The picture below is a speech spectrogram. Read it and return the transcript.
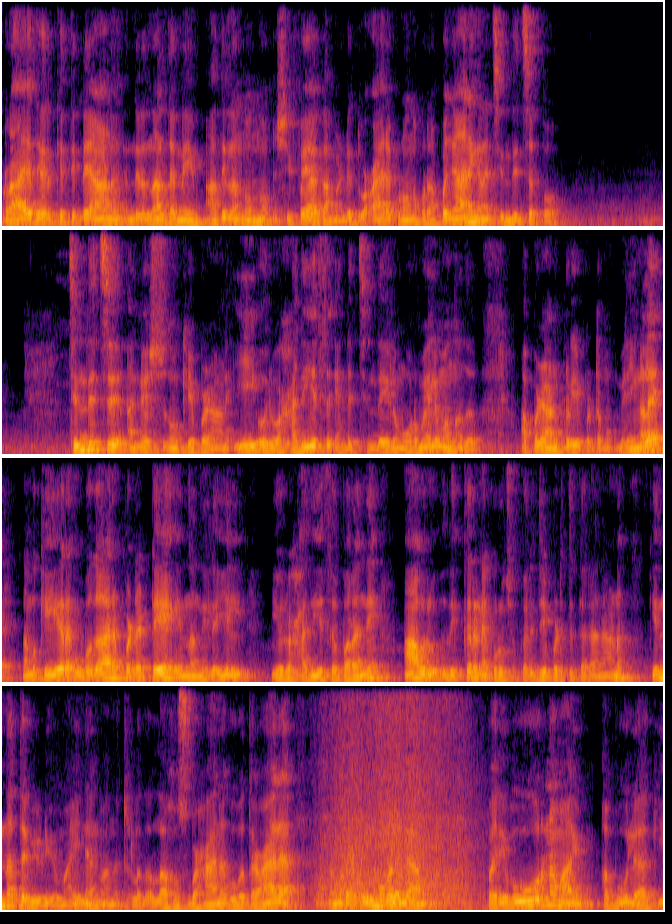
പ്രായദൈർഘ്യത്തിന്റെ ആണ് എന്നിരുന്നാൽ തന്നെയും അതിൽ നിന്നൊന്നും ഷിഫയാകാൻ വേണ്ടി ദ്വാരക്കണമെന്ന് പറഞ്ഞു. അപ്പോൾ ഞാനിങ്ങനെ ചിന്തിച്ചപ്പോൾ ചിന്തിച്ച് അന്വേഷിച്ച് നോക്കിയപ്പോഴാണ് ഈ ഒരു ഹദീസ് എന്റെ ചിന്തയിലും ഓർമ്മയിലും വന്നത്. അപ്പോഴാണ് പ്രിയപ്പെട്ട മുഅ്മിനീങ്ങളെ നമുക്ക് ഏറെ ഉപകാരപ്പെടട്ടെ എന്ന നിലയിൽ ഈ ഒരു ഹദീസ് പറഞ്ഞ് ആ ഒരു ദിക്കറിനെ കുറിച്ച് പരിചയപ്പെടുത്തി തരാനാണ് ഇന്നത്തെ വീഡിയോയുമായി ഞാൻ വന്നിട്ടുള്ളത്. അള്ളാഹു സുബാനഹുബത്ത് നമ്മുടെ ഇൽമുകളെല്ലാം പരിപൂർണമായും കബൂലാക്കി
